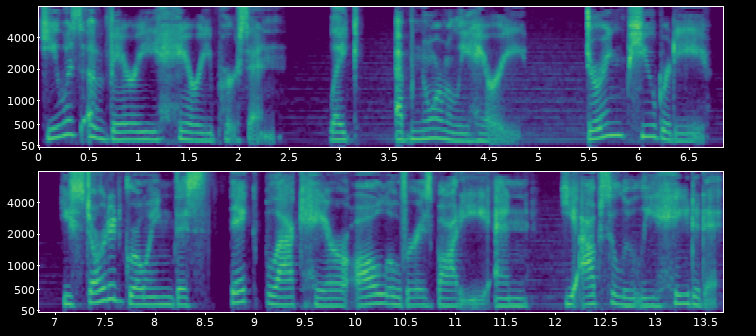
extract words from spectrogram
he was a very hairy person, like abnormally hairy. During puberty, he started growing this thick black hair all over his body, and he absolutely hated it.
